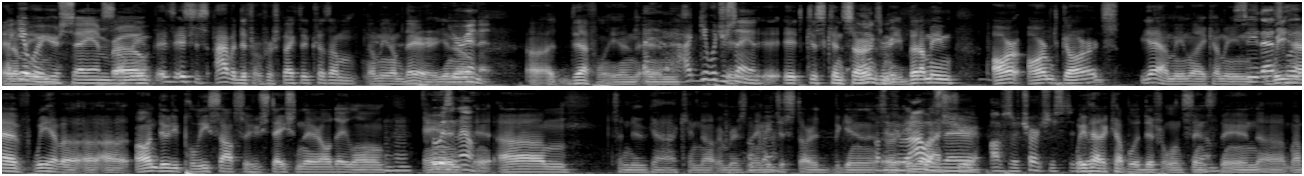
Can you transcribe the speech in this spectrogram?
And I I get what you're saying, So, bro. I mean, it's, it's just I have a different perspective because I'm. I mean, I'm there. You know. You're in it. Uh, definitely, and and I get what you're it- saying. It, it just concerns me. But I mean, our armed guards. Yeah, I mean, like, I mean, See, we what- have we have a, a, a on-duty police officer who's stationed there all day long. Mm-hmm. Who is it and, uh, Um, it's a new guy. I cannot remember his name. He just started beginning of, when I was last there, year. Officer Church used to. We've had a couple of different ones since then. Uh, my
